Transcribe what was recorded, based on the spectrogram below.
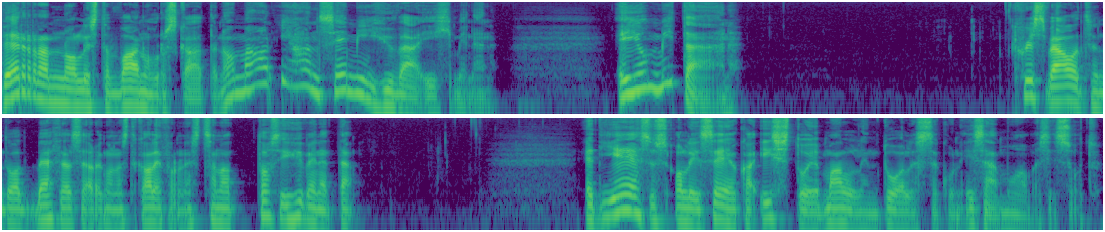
verrannollista vanhurskaa, että no mä oon ihan semi-hyvä ihminen. Ei ole mitään. Chris Valentin tuolta Bethel-seurakunnasta Kaliforniasta sanoi tosi hyvin, että, että Jeesus oli se, joka istui mallin tuolissa, kun isä muovasi sut.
